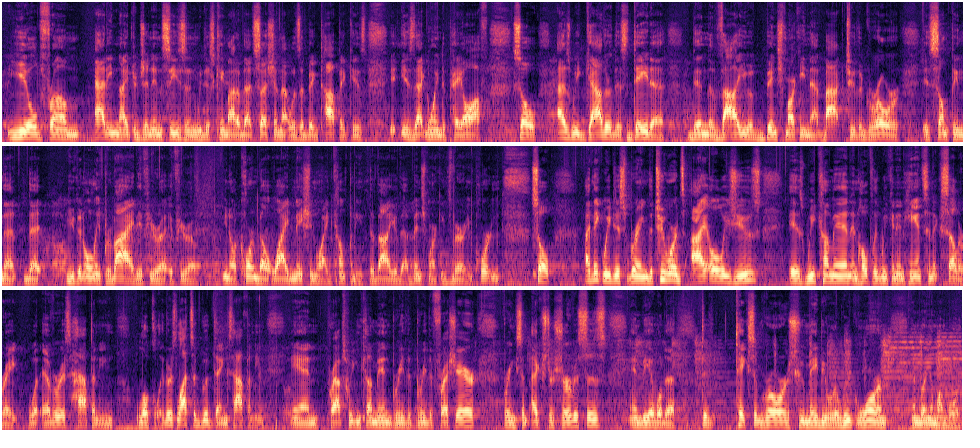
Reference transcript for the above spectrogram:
yield from adding nitrogen in season we just came out of that session that was a big topic is is that going to pay off? So as we gather this data then the value of benchmarking that back to the grower is something that that you can only provide if you're a, if you're a you know a corn belt wide nationwide company. The value of that benchmarking is very important. So i think we just bring the two words i always use is we come in and hopefully we can enhance and accelerate whatever is happening locally. There's lots of good things happening, and perhaps we can come in, breathe breathe the fresh air, bring some extra services, and be able to to take some growers who maybe were lukewarm and bring them on board.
